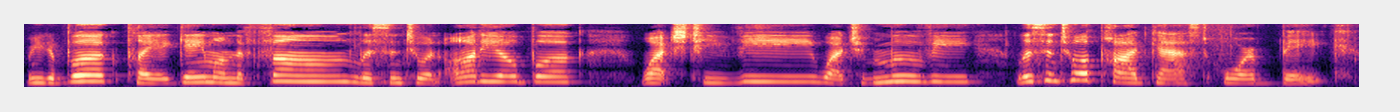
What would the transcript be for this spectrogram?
Read a book, play a game on the phone, listen to an audio book, watch TV, watch a movie, listen to a podcast, or bake.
